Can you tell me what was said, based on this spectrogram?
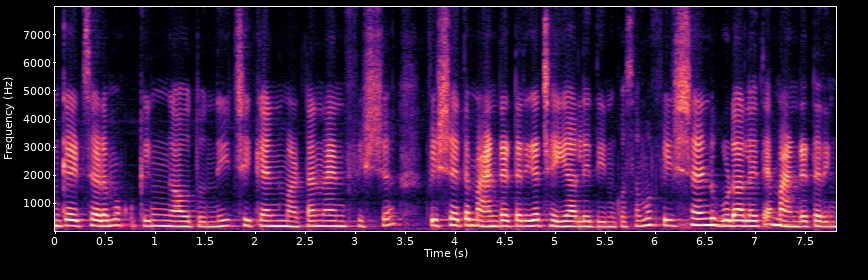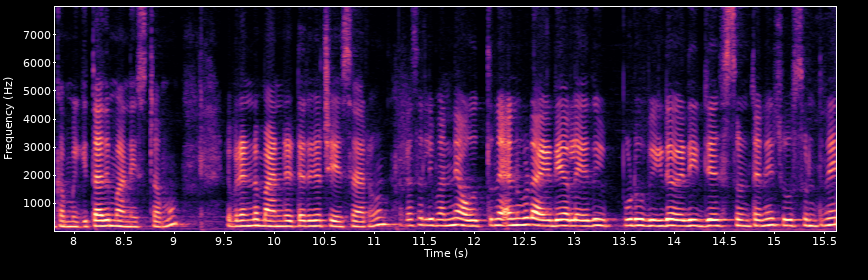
ఇంకా ఇటు సైడ్ ఏమో కుకింగ్ అవుతుంది. Chicken mutton and fish. Fish అయితే మ్యాండేటరీగా చేయాలి దీనికోసము. ఫిష్ అండ్ గుడాలు అయితే మ్యాండేటరీ. ఇంకా మిగతాది మన ఇష్టము. ఇవి రెండు మ్యాండేటరీగా చేశారు. అసలు ఇవన్నీ అవుతున్నాయని కూడా ఐడియా లేదు. ఇప్పుడు వీడియో ఎడిట్ చేస్తుంటేనే చూస్తుంటేనే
